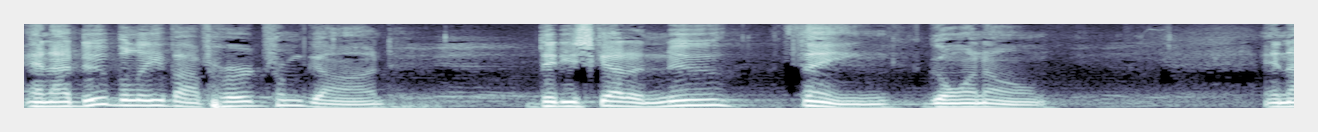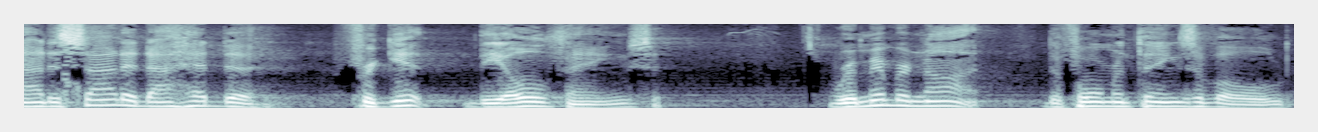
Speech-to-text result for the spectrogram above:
And I do believe I've heard from God that He's got a new thing going on. And I decided I had to forget the old things. Remember not the former things of old.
